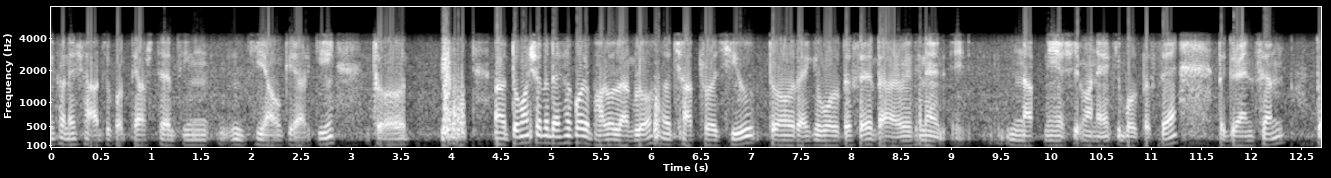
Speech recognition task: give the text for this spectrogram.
এখানে সাহায্য করতে আসছে জিয়াওকে আর কি। তো তোমার সাথে দেখা করে ভালো লাগল, ছাত্র জিউ। তো তাই কি বলতেছে, তার এখানে নাতনি এসে মানে কি বলতেছে তো গ্র্যান্ডসন তো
